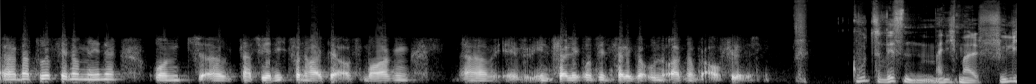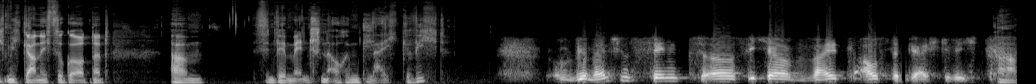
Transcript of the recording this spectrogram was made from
äh, Naturphänomene und äh, dass wir nicht von heute auf morgen in völlig, uns in völliger Unordnung auflösen. Gut zu wissen, manchmal fühle ich mich gar nicht so geordnet. Ähm, sind wir Menschen auch im Gleichgewicht? Wir Menschen sind äh, sicher weit aus dem Gleichgewicht. Ah.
